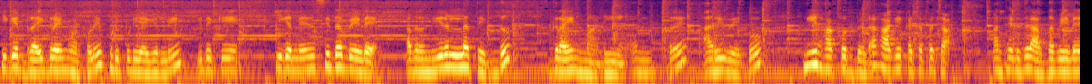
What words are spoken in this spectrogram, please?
ಹೀಗೆ ಡ್ರೈ ಗ್ರೈಂಡ್ ಮಾಡ್ಕೊಳ್ಳಿ, ಪುಡಿ ಪುಡಿಯಾಗಿರಲಿ. ಇದಕ್ಕೆ ಈಗ ನೆನೆಸಿದ ಬೇಳೆ, ಅದರ ನೀರೆಲ್ಲ ತೆಗೆದು ಗ್ರೈಂಡ್ ಮಾಡಿ. ಅಂದರೆ ಅರಿಬೇಕು ನೀರು ಹಾಕೋದು ಬೇಡ, ಹಾಗೆ ಕಚಪಚ ಅಂತ ಹೇಳಿದರೆ ಅರ್ಧ ಬೇಳೆ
